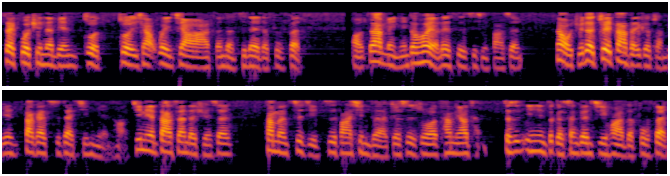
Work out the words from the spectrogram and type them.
再过去那边做做一下卫教啊等等之类的部分，哦，这样每年都会有类似的事情发生。那我觉得最大的一个转变大概是在今年，哈，今年大三的学生。他们自己自发性的，就是说，他们要成，就是因应这个生根计划的部分，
